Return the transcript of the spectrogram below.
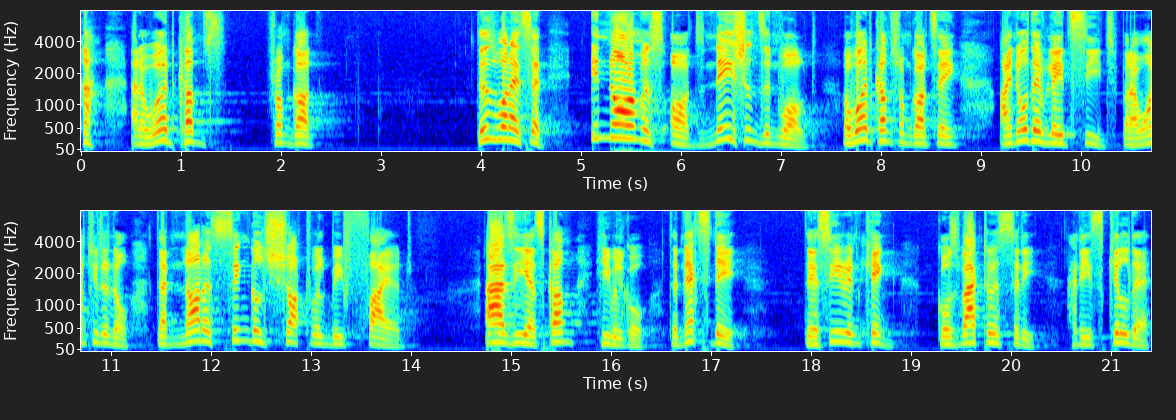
and a word comes from God. This is what I said enormous odds, nations involved. A word comes from God saying, I know they've laid siege, but I want you to know that not a single shot will be fired. As he has come, he will go. The next day, the Assyrian king goes back to his city and he's killed there,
